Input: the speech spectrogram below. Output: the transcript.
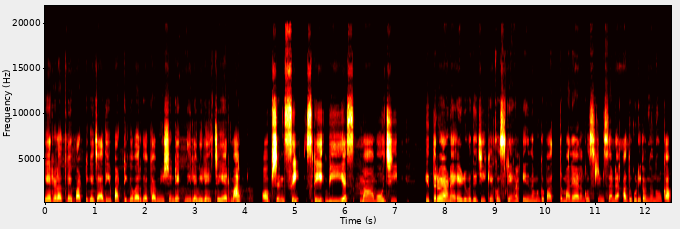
കേരളത്തിലെ പട്ടികജാതി പട്ടികവർഗ കമ്മീഷന്റെ നിലവിലെ chairman option C Shri B S Mavoji ഇത്രയാണ് എഴുപത് ജി കെ ക്വസ്റ്റ്യങ്ങൾ. ഇനി നമുക്ക് പത്ത് മലയാളം ക്വസ്റ്റ്യൻസ് ഉണ്ട്. അതുകൂടി ഒന്ന് നോക്കാം.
